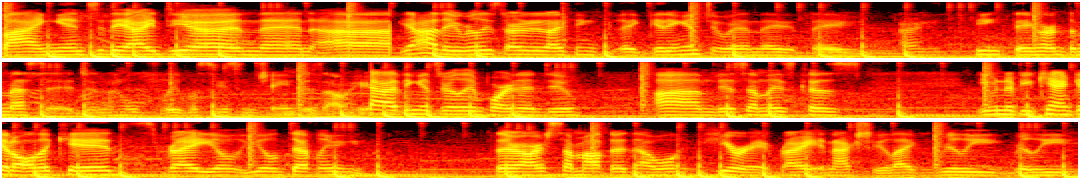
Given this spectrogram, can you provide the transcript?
buying into the idea. And then uh, yeah, they really started I think like, getting into it, and they they I think they heard the message, and hopefully we'll see some changes out here. Yeah, I think it's really important to do um, the assemblies because even if you can't get all the kids right, you'll you'll definitely there are some out there that will hear it right and actually like really really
